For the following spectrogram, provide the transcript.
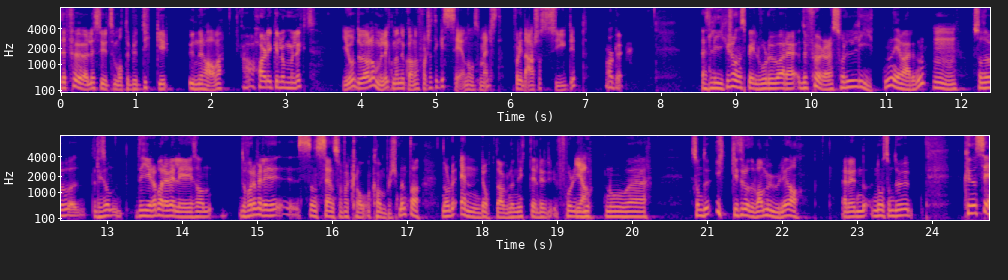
Det føles ut som at du dykker under havet. Har du ikke lommelykt? Jo, du har lommelykt, men du kan jo fortsatt ikke se noe som helst. Fordi det er så sykt dypt. Ok. Jeg liker sånne spill hvor du bare Du føler deg så liten i verden. Mm. Så du liksom Det gir deg bare veldig sånn Du får en veldig sånn sense of accomplishment da når du endelig oppdager noe nytt, eller får Ja. gjort noe eh, som du ikke trodde var mulig, da. Eller no, noe som du kunne se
